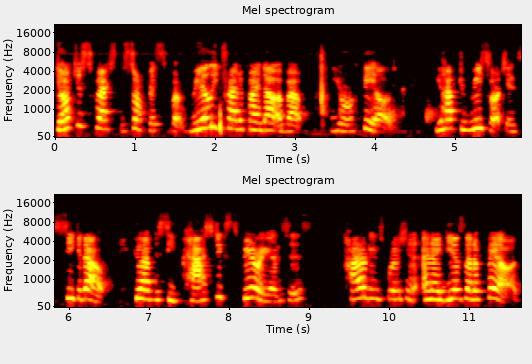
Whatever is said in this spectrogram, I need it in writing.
Don't just scratch the surface, but really try to find out about your field. You have to research and seek it out. You have to see past experiences, tired inspiration, and ideas that have failed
